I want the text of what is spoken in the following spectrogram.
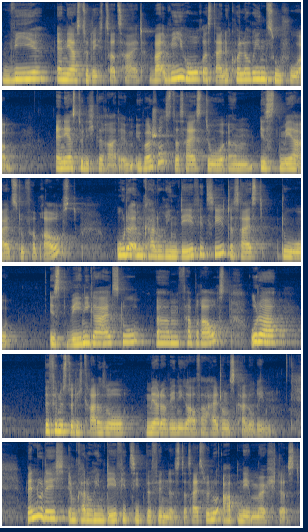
wie ernährst du dich zurzeit? Wie hoch ist deine Kalorienzufuhr? Ernährst du dich gerade im Überschuss, das heißt, du ähm, isst mehr, als du verbrauchst? Oder im Kaloriendefizit, das heißt, du isst weniger, als du ähm, verbrauchst, oder befindest du dich gerade so mehr oder weniger auf Erhaltungskalorien. Wenn du dich im Kaloriendefizit befindest, das heißt, wenn du abnehmen möchtest,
